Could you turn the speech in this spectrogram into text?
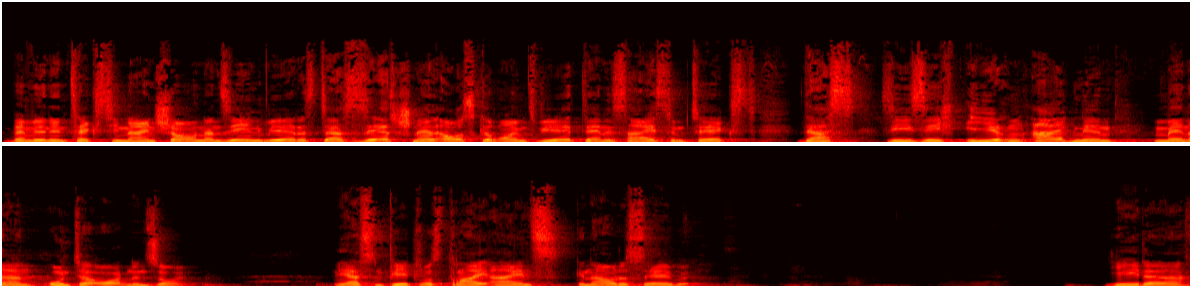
Wenn wir in den Text hineinschauen, dann sehen wir, dass das sehr schnell ausgeräumt wird, denn es heißt im Text, dass sie sich ihren eigenen Männern unterordnen sollen. In 1. Petrus 3.1 genau dasselbe. Jeder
